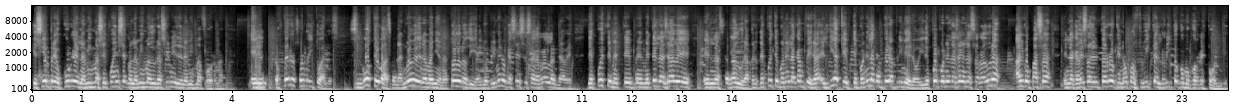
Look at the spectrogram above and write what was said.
que siempre ocurre en la misma secuencia, con la misma duración y de la misma forma. los perros son rituales. Si vos te vas a las 9 de la mañana todos los días y lo primero que haces es agarrar la llave, después te, metes la llave en la cerradura, pero después te pones la campera, el día que te pones la campera primero y después pones la llave en la cerradura, algo pasa en la cabeza del perro que no construiste el rito como corresponde.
